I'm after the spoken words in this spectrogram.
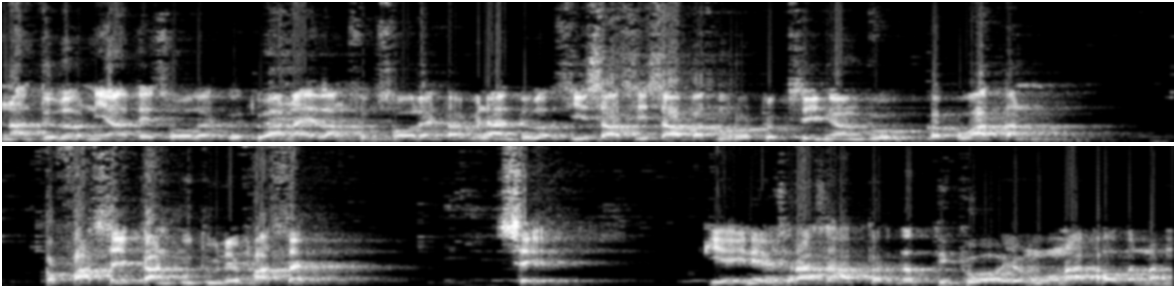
Nah dulu niatnya soleh kudu anak langsung soleh, tapi nah dulu sisa-sisa pas produksi nganggu kekuatan, kefasikan kudunya fasek. Se, ya ini serasa apa? Tetap diboyong mau nakal tenang.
